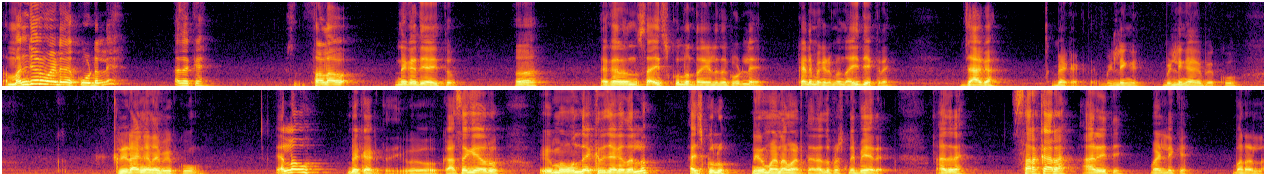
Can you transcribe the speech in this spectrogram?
ಮಂಜೂರು ಮಾಡಿದ ಕೂಡಲೇ ಅದಕ್ಕೆ ಸ್ಥಳ ನಿಗದಿ ಆಯಿತು ಹಾಂ? ಯಾಕಂದರೆ ಒಂದು ಹೈಸ್ಕೂಲ್ ಅಂತ ಹೇಳಿದ ಕೂಡಲೇ ಕಡಿಮೆ ಕಡಿಮೆ ಒಂದು ಐದು ಎಕರೆ ಜಾಗ ಬೇಕಾಗ್ತದೆ ಬಿಲ್ಡಿಂಗ್ ಬಿಲ್ಡಿಂಗ್ ಆಗಬೇಕು, ಕ್ರೀಡಾಂಗಣ ಬೇಕು, ಎಲ್ಲವೂ ಬೇಕಾಗ್ತದೆ ಖಾಸಗಿಯವರು ಒಂದು ಎಕರೆ ಜಾಗದಲ್ಲೂ ಹೈಸ್ಕೂಲು ನಿರ್ಮಾಣ ಮಾಡ್ತಾರೆ. ಅದು ಪ್ರಶ್ನೆ ಬೇರೆ. ಆದರೆ ಸರ್ಕಾರ ಆ ರೀತಿ ಮಾಡಲಿಕ್ಕೆ ಬರಲ್ಲ.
